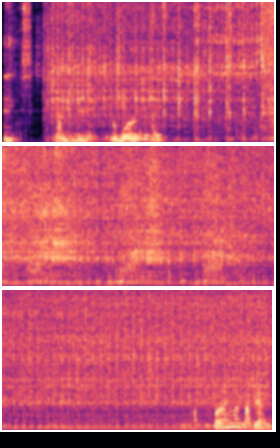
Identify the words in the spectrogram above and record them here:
sini guys. Itu guys Bolanya mantap ya. Boleh.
